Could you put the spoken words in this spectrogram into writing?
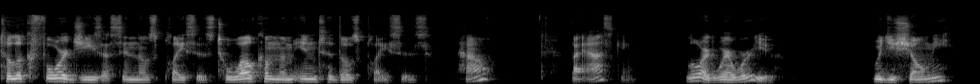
to look for Jesus in those places, to welcome them into those places. How? By asking, Lord, where were you? Would you show me?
